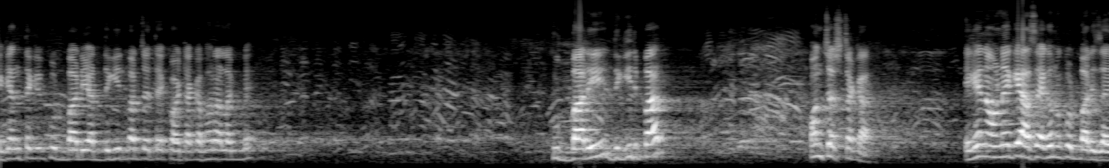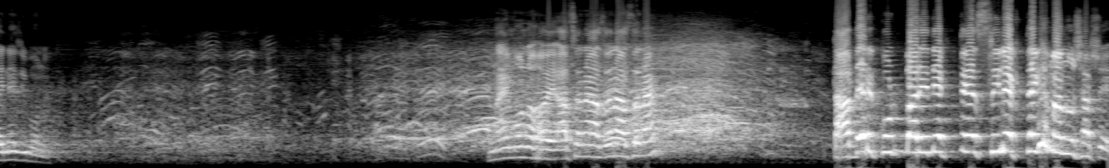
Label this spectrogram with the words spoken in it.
এখান থেকে কুটবাড়ি আর দিঘির পার যেতে কয় টাকা ভাড়া লাগবে? কুটবাড়ি দিঘির পার পঞ্চাশ টাকা। এখানে অনেকে আছে, এখনও কুটবাড়ি যায় না জীবনে। নাই মনে হয়। আছে না আছে না আছে না? তাদের কুটবাড়ি দেখতে সিলেট থেকে মানুষ আসে।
